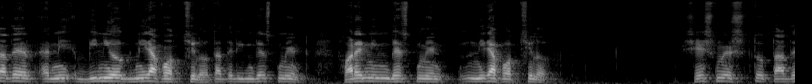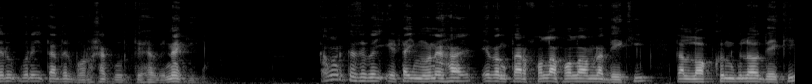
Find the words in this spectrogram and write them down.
তাদের বিনিয়োগ নিরাপদ ছিল, তাদের ইনভেস্টমেন্ট ফরেন ইনভেস্টমেন্ট নিরাপদ ছিল, শেষমেশ তো তাদের উপরেই তাদের ভরসা করতে হবে নাকি? আমার কাছে ভাই এটাই মনে হয় এবং তার ফলাফলও আমরা দেখি, তার লক্ষণগুলোও দেখি।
